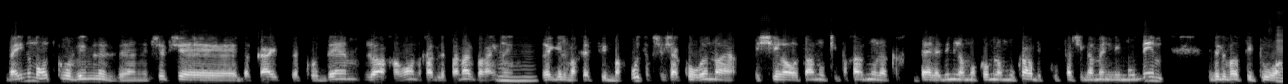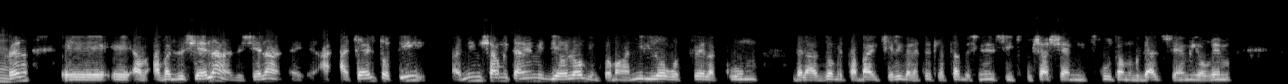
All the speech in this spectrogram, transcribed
והיינו מאוד קרובים לזה, אני חושב שבקיץ הקודם, לא האחרון, אחד לפניו, כבר היינו עם רגל וחצי בחוץ, אני חושב שהקורונה השאירה אותנו כי פחדנו לקחת את הילדים למקום לא מוכר בתקופה שגם אין לימודים, זה כבר סיפור כן. אחר, אה, אבל זו שאלה, זו שאלה, את שואלת אותי, אני נשאר מטעמים אידיאולוגיים, כלומר אני לא רוצה לקום ולעזוב את הבית שלי ולתת לצד השני איזושהי תחושה שהם ניצחו אותנו בגלל שהם יורים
